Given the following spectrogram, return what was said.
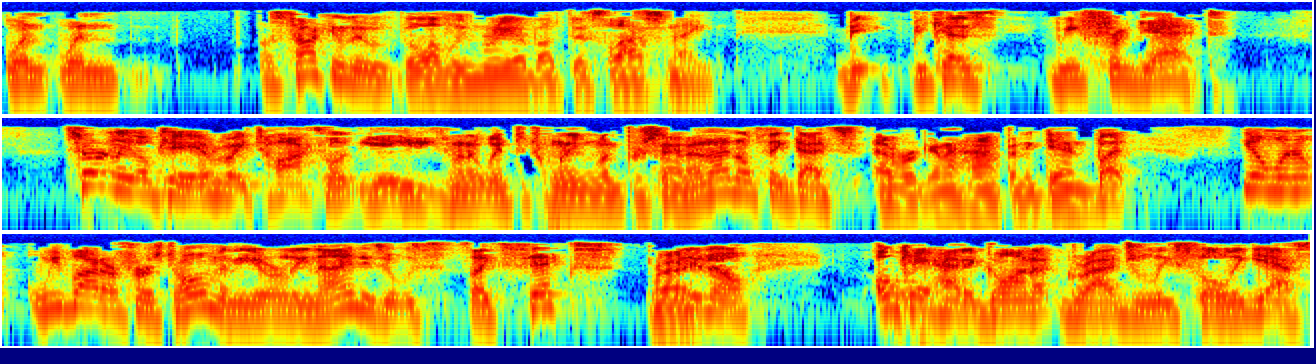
when when I was talking to the lovely Maria about this last night, be, because we forget certainly okay everybody talks about the 80s when it went to 21% and i don't think that's ever going to happen again but You know, when we bought our first home in the early 90s, it was like six. Right. You know, okay, had it gone up gradually, slowly? Yes,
